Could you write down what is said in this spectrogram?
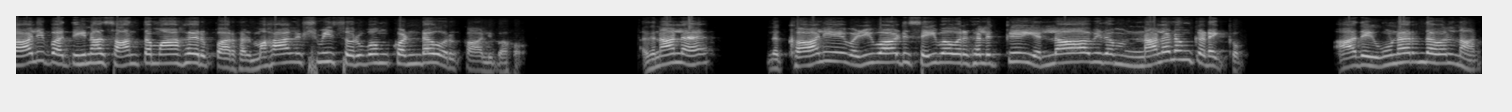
காளி பார்த்தீங்கன்னா சாந்தமாக இருப்பார்கள். மகாலட்சுமி சொரூபம் கொண்ட ஒரு காளிபகம் அதனால இந்த காளியை வழிபாடு செய்பவர்களுக்கு எல்லாவிதம் நலனும் கிடைக்கும். அதை உணர்ந்தவள் நான்.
